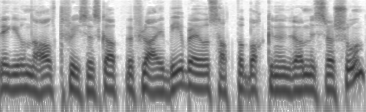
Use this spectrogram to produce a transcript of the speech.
regionalt flyselskap, Flyby, ble jo satt på bakken under administrasjon.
